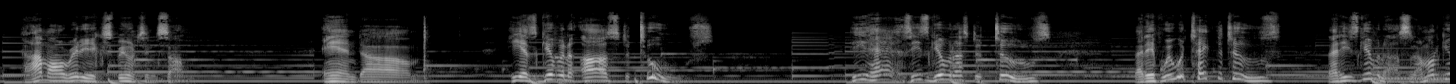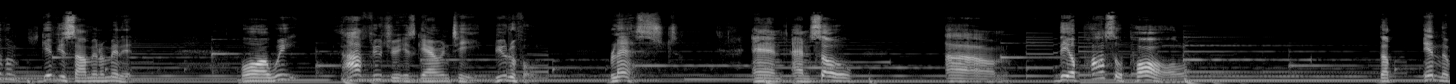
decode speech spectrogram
And I'm already experiencing some. And um, He has given us the tools. He has. He's given us the tools that if we would take the tools that He's given us, and I'm going to give him give you some in a minute, boy, we, our future is guaranteed, beautiful, blessed, and and so, um, the Apostle Paul, the in the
